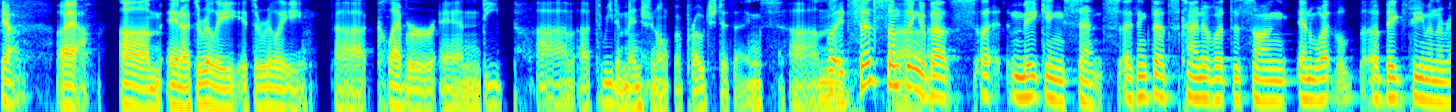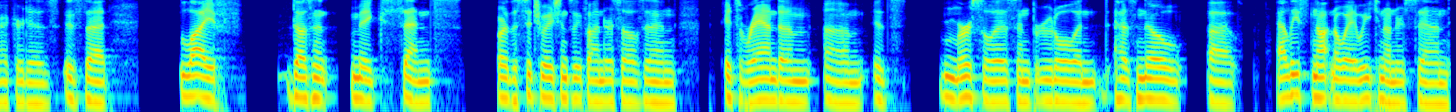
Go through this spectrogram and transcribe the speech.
yeah. Oh, yeah um you know it's a really it's a really uh clever and deep uh, a three-dimensional approach to things um Well, it says something about s- uh, making sense. I think that's kind of what this song and what a big theme in the record is is that life doesn't make sense or the situations we find ourselves in it's random um, it's merciless and brutal and has no uh, at least not in a way we can understand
